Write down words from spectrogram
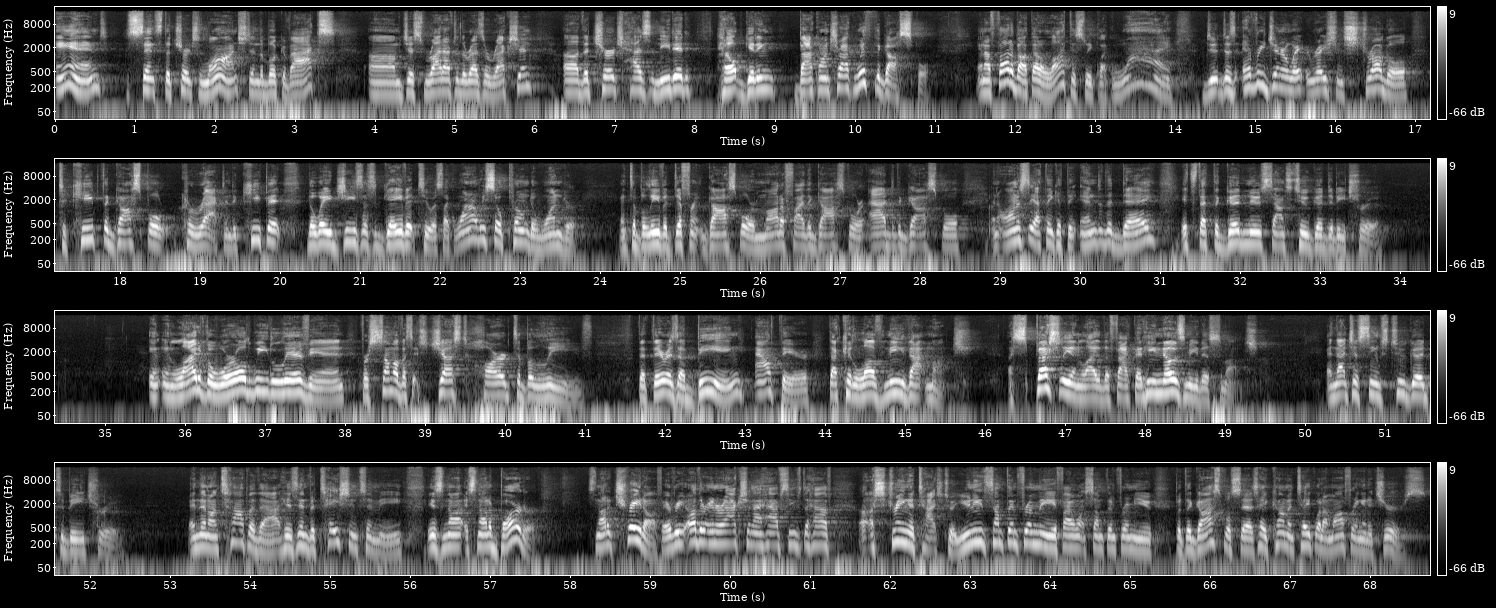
And since the church launched in the book of Acts, um, just right after the resurrection, uh, the church has needed help getting back on track with the gospel. And I've thought about that a lot this week. Like, why do, does every generation struggle to keep the gospel correct and to keep it the way Jesus gave it to us? Like, why are we so prone to wonder? And to believe a different gospel or modify the gospel or add to the gospel. And honestly, I think at the end of the day, it's that the good news sounds too good to be true. In, in light of the world we live in, for some of us, it's just hard to believe that there is a being out there that could love me that much, especially in light of the fact that he knows me this much. And that just seems too good to be true. And then on top of that, his invitation to me is not, it's not a barter. It's not a trade off. Every other interaction I have seems to have a string attached to it. You need something from me if I want something from you. But the gospel says, hey, come and take what I'm offering and it's yours.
